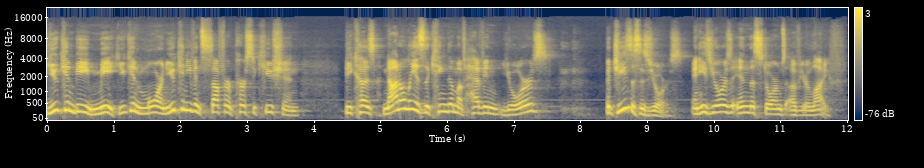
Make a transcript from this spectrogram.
You can be meek, you can mourn, you can even suffer persecution because not only is the kingdom of heaven yours, but Jesus is yours, and he's yours in the storms of your life.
